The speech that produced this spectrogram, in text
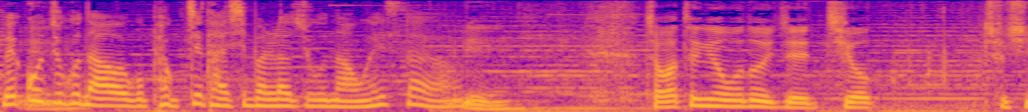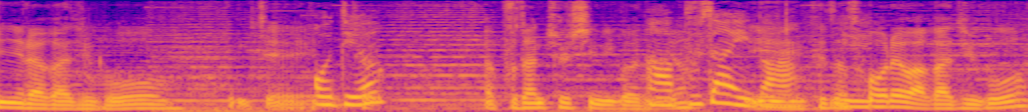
메꿔주고 예. 나오고 벽지 다시 발라주고 나오고 했어요. 예. 저 같은 경우도 이제 지역 출신이라 가지고 이제 어디요? 저- 아, 부산 출신이거든요. 아, 부산이가. 예, 그래서 예. 서울에 와가지고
